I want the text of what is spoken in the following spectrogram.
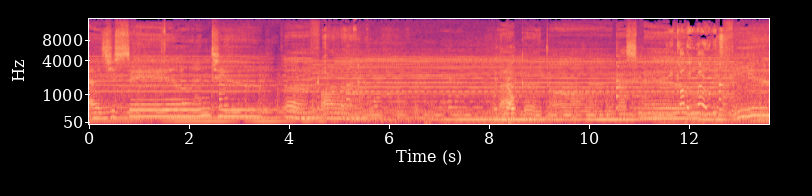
as you sailed into the fog With like milk. a dog. I smell Going where we? fear.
